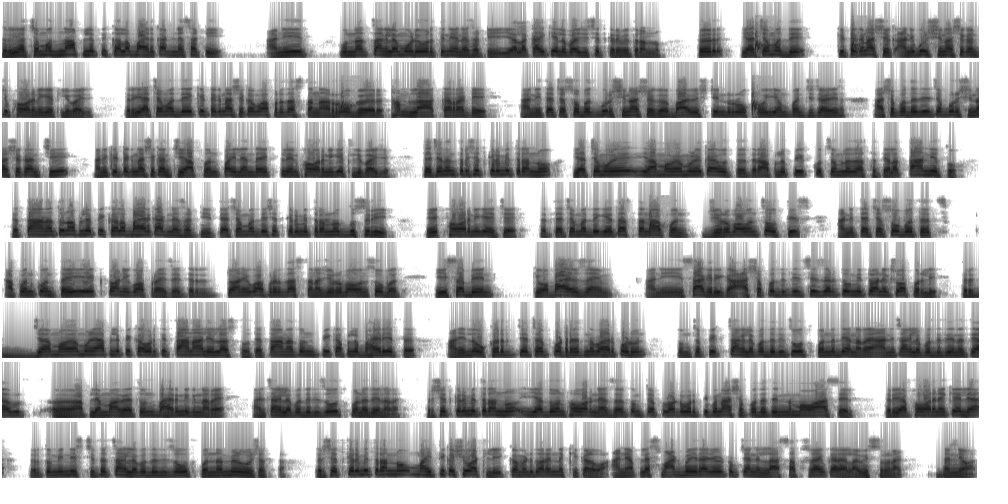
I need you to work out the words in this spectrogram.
तर याच्यामधनं आपल्या पिकाला बाहेर काढण्यासाठी आणि पुन्हा चांगल्या मोडीवरती नेण्यासाठी याला काय केलं पाहिजे शेतकरी मित्रांनो? तर याच्यामध्ये कीटकनाशक आणि बुरशीनाशकांची फवारणी घेतली पाहिजे. तर याच्यामध्ये कीटकनाशक वापरत असताना रोगर हमला कराटे आणि त्याच्यासोबत बुरशीनाशक बावीस टीन रोको एम पंचेचाळीस अशा पद्धतीच्या बुरशीनाशकांची आणि कीटकनाशकांची आपण पहिल्यांदा एक प्लेन फवारणी घेतली पाहिजे. त्याच्यानंतर शेतकरी मित्रांनो याच्यामुळे या मव्यामुळे काय होतं? तर आपलं पीक कुचमलं जातं त्याला ताण येतो. त्या ताणातून आपल्या पिकाला बाहेर काढण्यासाठी त्याच्यामध्ये शेतकरी मित्रांनो दुसरी एक फवारणी घ्यायची आहे. तर त्याच्यामध्ये घेत असताना आपण झिरो बावन्न चौतीस आणि त्याच्यासोबतच आपण कोणतंही एक टॉनिक वापरायचं आहे. तर टॉनिक वापरत असताना झिरो बावन्न सोबत इसाबेन किंवा बायोझाईम आणि सागरिका अशा पद्धतीचे जर तुम्ही टॉनिक्स वापरली तर ज्या मव्यामुळे आपल्या पिकावरती ताण आलेला असतो त्या ताणातून पीक आपलं बाहेर येतं आणि लवकर त्याच्या पोटऱ्यातनं बाहेर पडून तुमचं पीक चांगल्या पद्धतीचं उत्पन्न देणार आहे आणि चांगल्या पद्धतीनं त्या आपल्या माव्यातून बाहेर निघणार आहे आणि चांगल्या पद्धतीचं उत्पन्न देणार आहे. तर शेतकरी मित्रांनो या दोन फवारण्या जर तुमच्या प्लॉटवरती पण अशा पद्धतीनं मावा असेल तर या फवारण्या केल्या तर तुम्ही निश्चितच चांगल्या पद्धतीचं उत्पन्न मिळवू शकता. तर शेतकरी मित्रांनो माहिती कशी वाटली कमेंटद्वारे नक्की कळवा. आणि आपल्या स्मार्ट बळीराजा युट्यूब चॅनलला सबस्क्राईब करायला विसरू नका. धन्यवाद.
